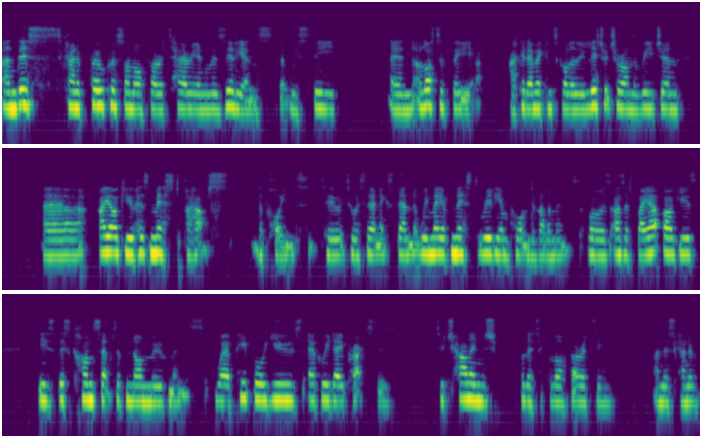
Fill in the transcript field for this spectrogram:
And this kind of focus on authoritarian resilience that we see in a lot of the academic and scholarly literature on the region, uh, I argue has missed perhaps the point to, to a certain extent that we may have missed really important developments, or as Asef Bayat argues, these, this concept of non-movements, where people use everyday practices to challenge political authority and this kind of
